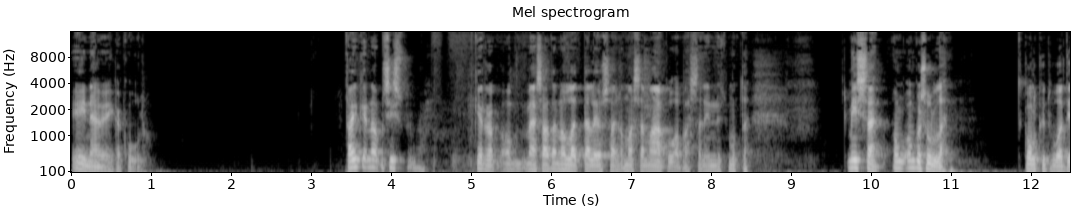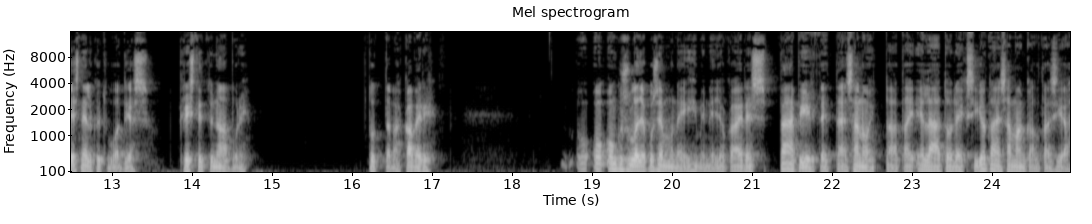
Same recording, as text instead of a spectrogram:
Ei näy eikä kuulu. Tai no siis, kerro, mä saatan olla täällä jossain omassa maakuopassa niin nyt, mutta missä, on, onko sulla 30-vuotias, 40-vuotias kristitty naapuri, tuttava, kaveri, on, onko sulla joku semmoinen ihminen, joka edes pääpiirteittäin sanoittaa tai elää todeksi jotain samankaltaisia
